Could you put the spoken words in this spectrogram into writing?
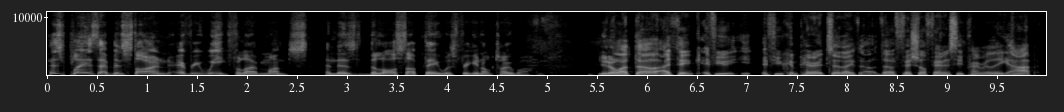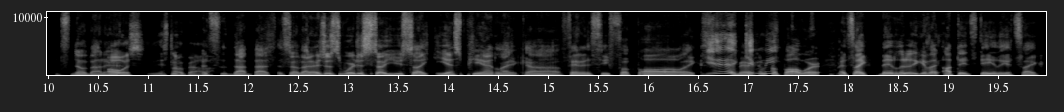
There's players that have been starting every week for like months, and there's the last update was freaking October. You know what though? I think if you if you compare it to like the, the official fantasy Premier League app, it's no better. Oh, it's it's no better. It's that bad. It's no better. It's just we're just so used to like ESPN like uh fantasy football like Yeah, give American me- football where it's like they literally give like updates daily. It's like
